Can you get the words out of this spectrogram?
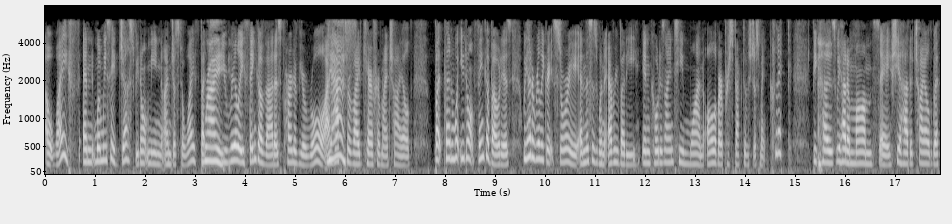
a wife. And when we say just, we don't mean I'm just a wife, but right. you really think of that as part of your role. I have to provide care for my child. But then what you don't think about is we had a really great story, and this is when everybody in co-design team one, all of our perspectives just went click because we had a mom say she had a child with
